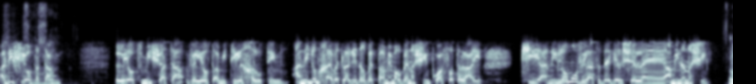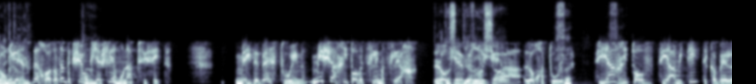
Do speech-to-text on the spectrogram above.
עדיף להיות אתה. נכון. להיות מי שאתה ולהיות אמיתי לחלוטין. אני גם חייבת להגיד, הרבה פעמים הרבה נשים כועסות עליי, כי אני לא מובילה את הדגל של אה, המין הנשי. ואומרים לי. איך זה יכול להיות? אתם תקשיבו, כן. כי יש לי אמונה בסיסית. may the best win. מי שהכי טוב אצלי מצליח. לא לא גבר, לא אישה. לא חתול. תהיה. הכי טוב, תהיה אמיתי, תקבל.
